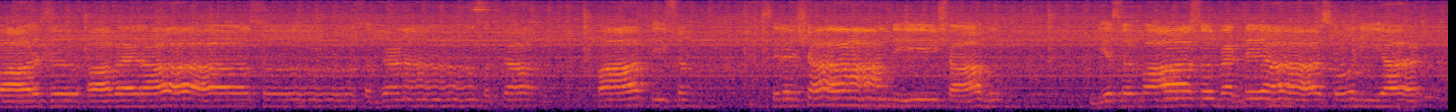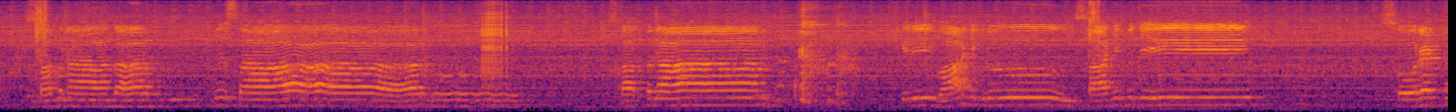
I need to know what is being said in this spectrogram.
ਕਾਰਜ ਆਵੈ ਰਾਸ। ਸੱਜਣ ਸੱਚਾ ਪਾਤਿਸ਼ ਸਿਰ ਸ਼ਾਂਦੀ ਸ਼ਾਹੂ ਜਿਸ ਪਾਸ ਬੈਠਿਆ ਸੋਹੀਆ, ਸਭਨਾ ਦਾ ਵਿਸਾਹੂ ਸਤਨਾਮ ਸ੍ਰੀ ਵਾਹਿਗੁਰੂ ਸਾਹਿਬ ਜੀ। ਸੋਰਠ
